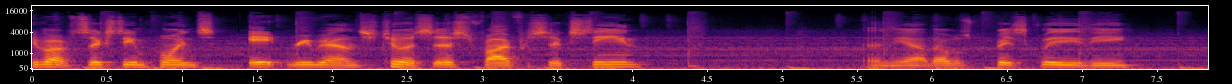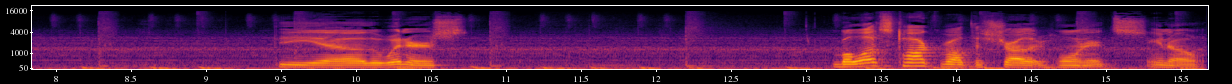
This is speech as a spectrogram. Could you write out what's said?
He put up 16 points, 8 rebounds, 2 assists, 5 for 16. And yeah, that was basically the the uh, the winners. But let's talk about the Charlotte Hornets, you know,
